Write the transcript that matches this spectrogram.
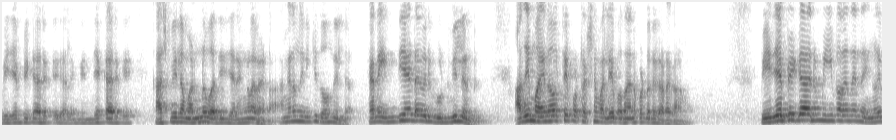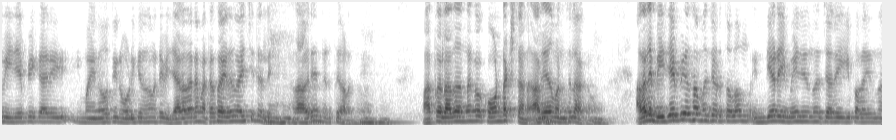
ബി ജെ പിക്കാർക്ക് അല്ലെങ്കിൽ ഇന്ത്യക്കാർക്ക് കാശ്മീരിലെ മണ്ണ് പതി ജനങ്ങളെ വേണ്ട. അങ്ങനെയൊന്നും എനിക്ക് തോന്നുന്നില്ല. കാരണം ഇന്ത്യയുടെ ഒരു ഗുഡ് വില്ലുണ്ട് അത് ഈ മൈനോറിറ്റി പ്രൊട്ടക്ഷൻ വലിയ പ്രധാനപ്പെട്ട ഒരു ഘടകമാണ്. ബി ജെ പിക്കാരും ഈ പറയുന്നത് നിങ്ങൾ ബി ജെ പിക്കാർ ഈ മൈനോറിറ്റിനെ ഓടിക്കുന്നത് മറ്റേ വിചാരധാര മറ്റേ സൈഡ് വായിച്ചിട്ടല്ലേ. അത് അവർ തന്നെ എടുത്ത് കളഞ്ഞത്. മാത്രമല്ല അത് എന്തൊക്കെ കോണ്ടക്സ്റ്റ് ആണ്. ആദ്യം അത് മനസ്സിലാക്കണം. അതല്ല ബി ജെ പിയെ സംബന്ധിച്ചിടത്തോളം ഇന്ത്യയുടെ ഇമേജ് എന്ന് വെച്ചാൽ ഈ പറയുന്ന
